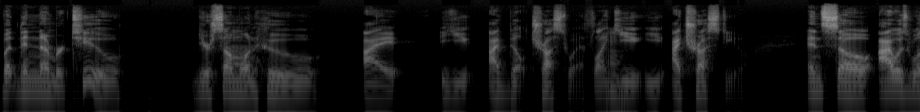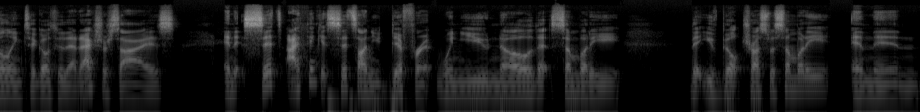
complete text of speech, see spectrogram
but then number two, you're someone who I you I've built trust with. Like Mm. you, you, I trust you, and so I was willing to go through that exercise. And it sits. I think it sits on you different when you know that somebody that you've built trust with somebody, and then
